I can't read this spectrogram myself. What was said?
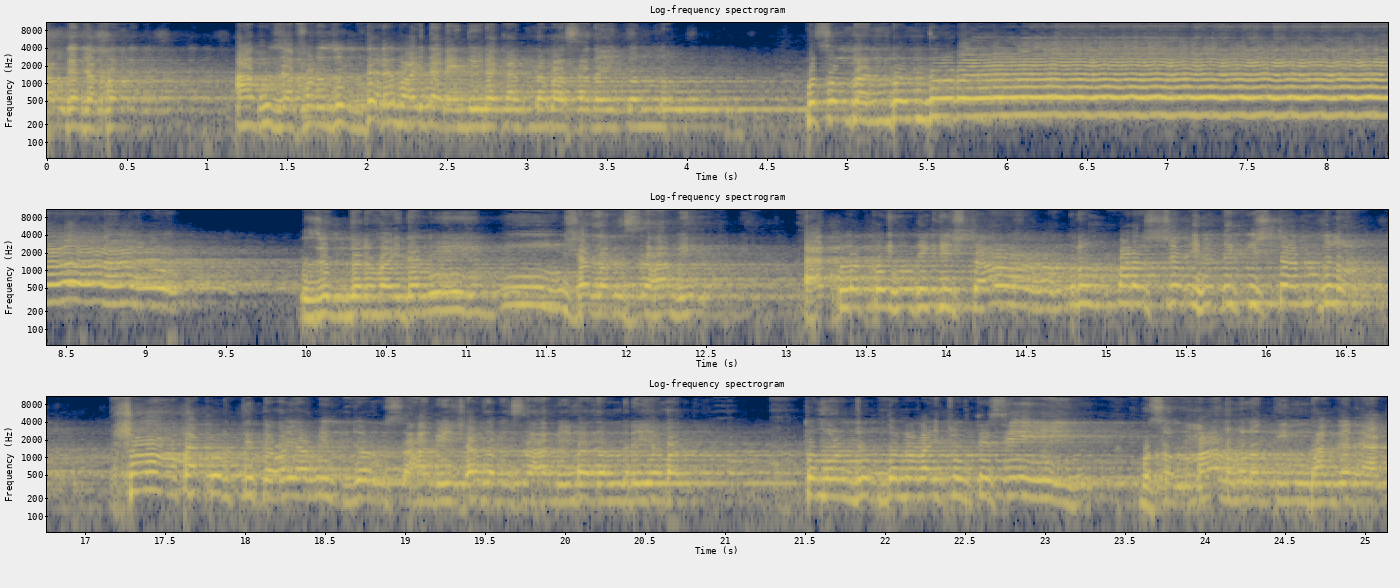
সঙ্গে যখন আবু জাফর যুদ্ধের ময়দানে দুই রাকাত নামাজ আদায় করল, মুসলমান বন্ধুরা যুদ্ধের ময়দানে বিশ হাজার সাহাবি, এক লক্ষ হিন্দি খ্রিস্টান হিন্দি খ্রিস্টানগুলো আমি সাহাবি তোমার যুদ্ধ লড়াই চলতেছি। মুসলমান হলো তিন ভাগের এক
